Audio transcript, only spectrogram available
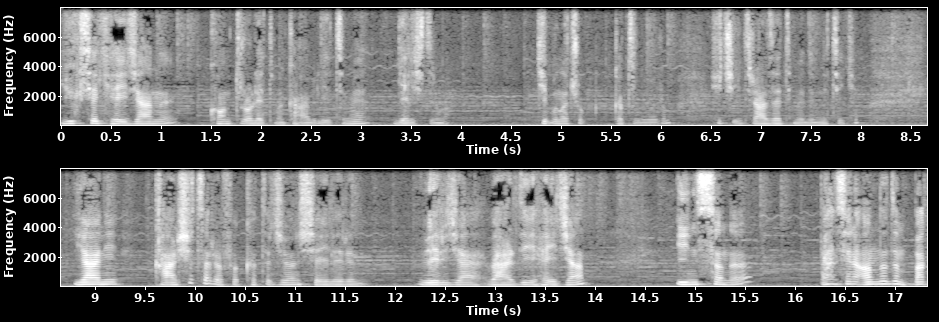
yüksek heyecanı kontrol etme kabiliyetimi geliştirme. Ki buna çok katılıyorum. Hiç itiraz etmedim nitekim. Yani karşı tarafa katacağın şeylerin vereceği, verdiği heyecan insanı ben seni anladım bak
